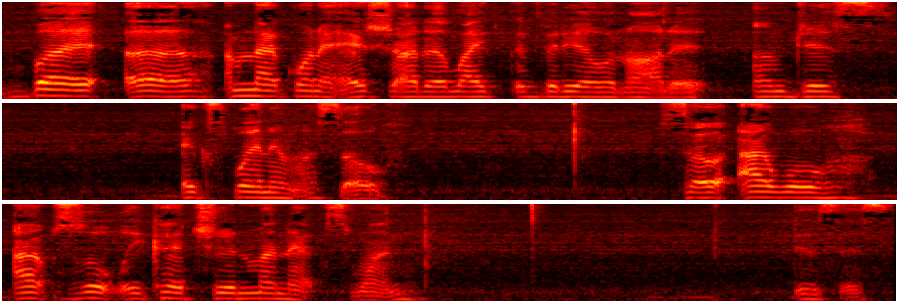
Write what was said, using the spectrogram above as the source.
But, uh, I'm not going to ask y'all to like the video and all that. I'm just explaining myself. So, I will absolutely catch you in my next one. Deuces.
